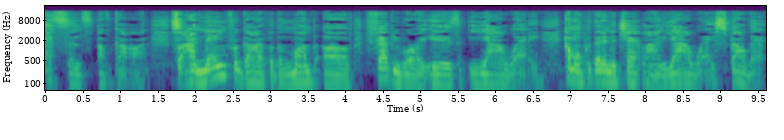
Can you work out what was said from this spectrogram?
essence of God. So our name for God for the month of February is Yahweh. Come on, put that in the chat line, Yahweh. Spell that.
